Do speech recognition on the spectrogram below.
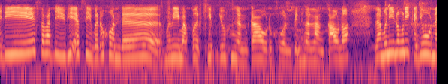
ยดี สวัสดีพี่เอฟซีเบอร์ทุกคนเด้อมื้อนี้มาเปิดคลิปอยู่เฮือนเก้าทุกคนเป็นเฮือนหลังเก้าเนาะและมื้อนี้น้องลี่ก็อยู่ใน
